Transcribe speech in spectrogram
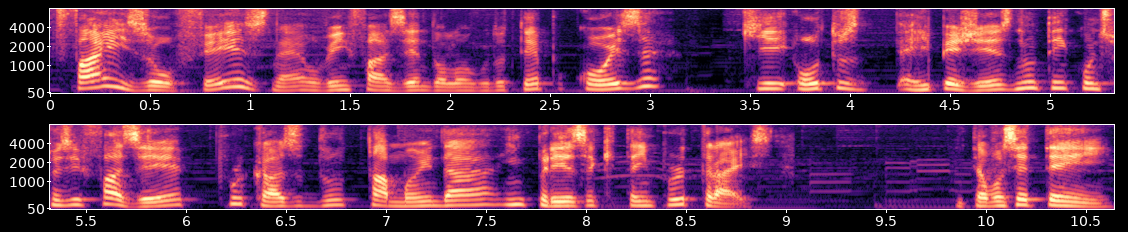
faz ou fez, né, ou vem fazendo ao longo do tempo, coisa que outros RPGs não têm condições de fazer por causa do tamanho da empresa que tem por trás. Então você tem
